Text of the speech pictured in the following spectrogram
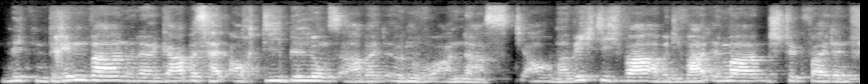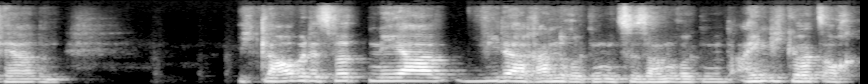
mittendrin waren. Und dann gab es halt auch die Bildungsarbeit irgendwo anders, die auch immer wichtig war, aber die war halt immer ein Stück weit entfernt. Und ich glaube, das wird näher wieder ranrücken und zusammenrücken. Und eigentlich gehört es auch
